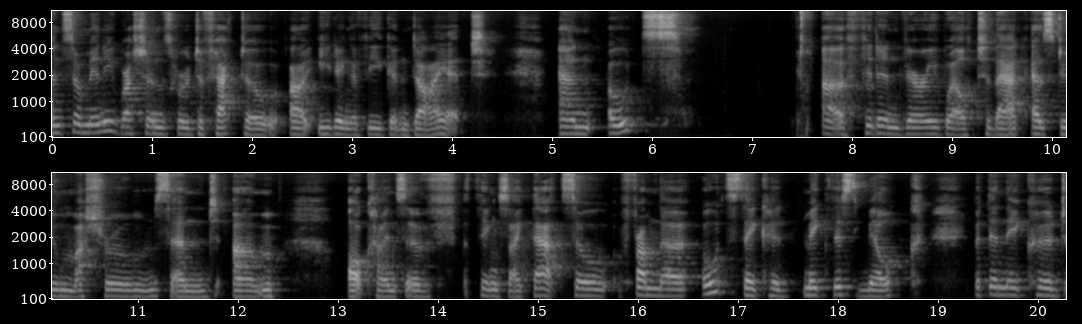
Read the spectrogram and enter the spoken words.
And so many Russians were de facto uh, eating a vegan diet. And oats uh, fit in very well to that, as do mushrooms and um, all kinds of things like that. So from the oats, they could make this milk, but then they could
